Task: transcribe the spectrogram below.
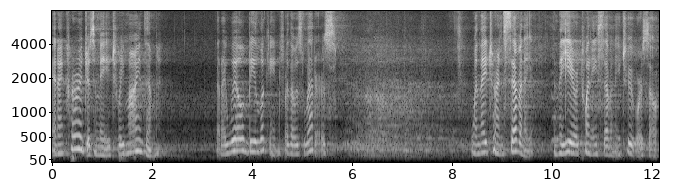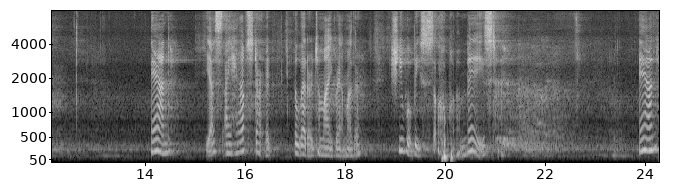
and encourages me to remind them that I will be looking for those letters when they turn 70 in the year 2072 or so. And Yes, I have started the letter to my grandmother. She will be so amazed. and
